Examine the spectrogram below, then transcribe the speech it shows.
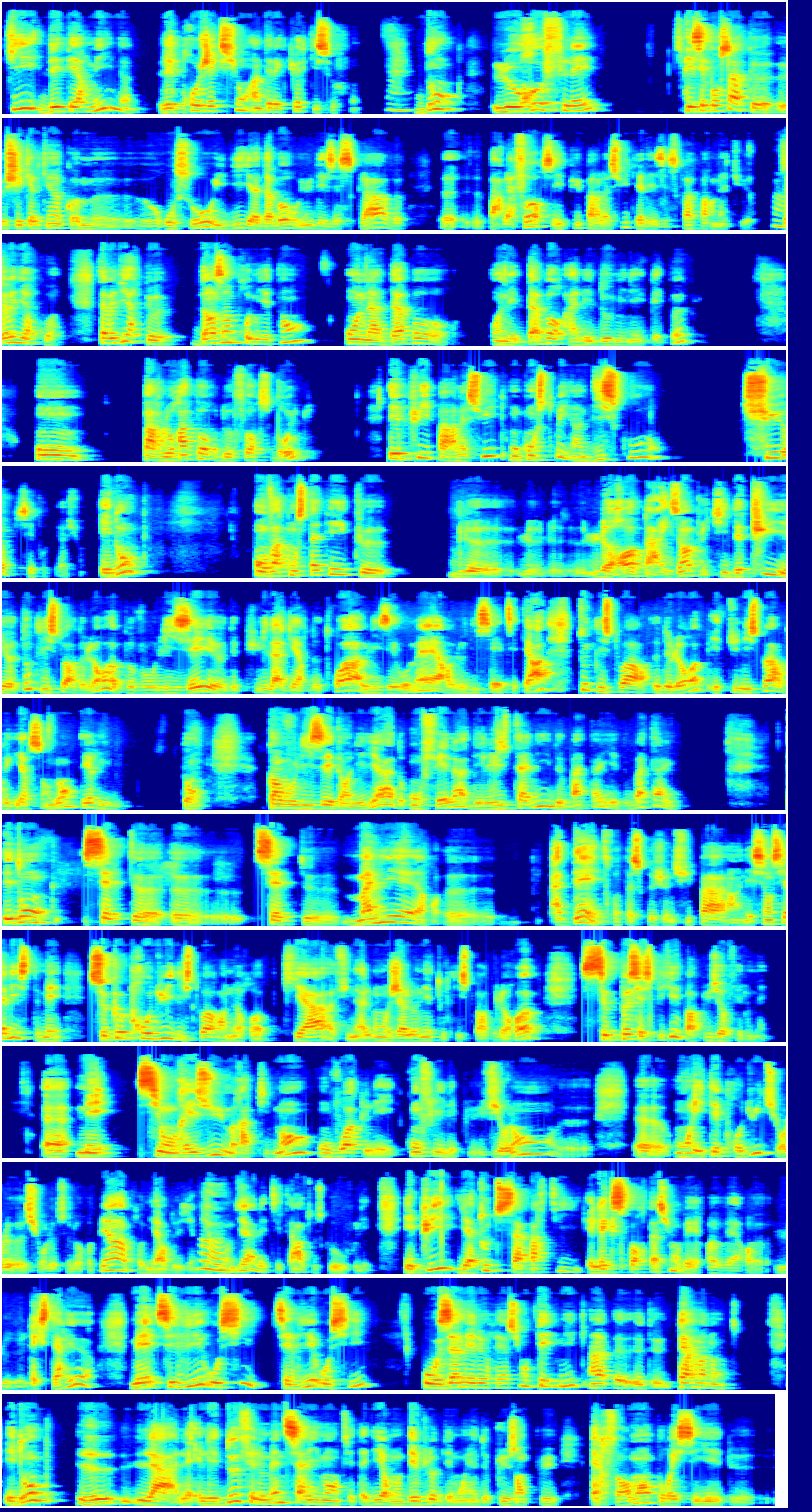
qui déterminent les projections intellectuelles qui se font. Donc, le reflet, et c'est pour ça que euh, chez quelqu'un comme euh, Rousseau, il dit il y a d'abord eu des esclaves euh, par la force, et puis par la suite, il y a des esclaves par nature. Ah. Ça veut dire quoi? Ça veut dire que dans un premier temps, on a d'abord, on est d'abord allé dominer des peuples, on, par le rapport de force brute, et puis par la suite, on construit un discours sur ces populations. Et donc, on va constater que l'Europe, par exemple, qui depuis euh, toute l'histoire de l'Europe, vous lisez euh, depuis la guerre de Troie, vous lisez Homère, l'Odyssée, etc., toute l'histoire de l'Europe est une histoire de guerre sanglante terrible. Donc, quand vous lisez dans l'Iliade, on fait là des litanies de batailles et de batailles. Et donc, cette, euh, cette manière pas d'être, parce que je ne suis pas un essentialiste, mais ce que produit l'histoire en Europe, qui a finalement jalonné toute l'histoire de l'Europe, peut s'expliquer par plusieurs phénomènes. Euh, mais si on résume rapidement, on voit que les conflits les plus violents euh, euh, ont été produits sur le sur le sol européen, première, deuxième guerre mmh. mondiale, etc., tout ce que vous voulez. Et puis il y a toute sa partie l'exportation vers vers l'extérieur, mais c'est lié aussi, c'est lié aussi aux améliorations techniques hein, euh, permanentes. Et donc, les deux phénomènes s'alimentent, c'est-à-dire on développe des moyens de plus en plus performants pour essayer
